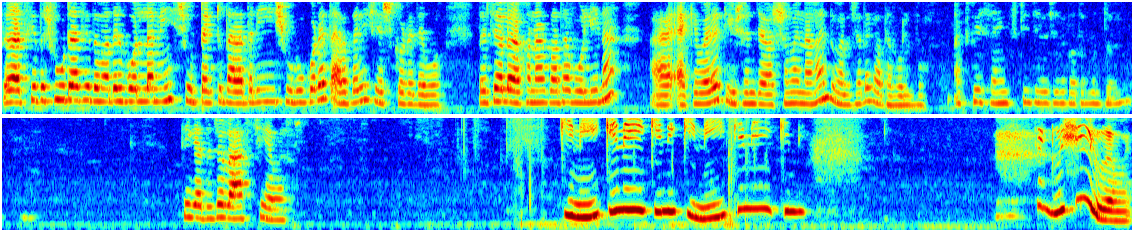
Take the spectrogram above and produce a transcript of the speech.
তো আজকে তো শ্যুট আছে তোমাদের বললামই শ্যুটটা একটু তাড়াতাড়ি শুরু করে তাড়াতাড়ি শেষ করে দেব। তো চলো এখন আর কথা বলি না একেবারে টিউশন যাওয়ার সময় না হয় তোমাদের সাথে কথা বলব। আজকে ওই সায়েন্স টিচারের সাথে কথা বলতে হবে। ঠিক আছে, চলো আসছি আবার। কিনি কিনি কিনি কিনি কিনি কিনি। ঘুষিলু আমার।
